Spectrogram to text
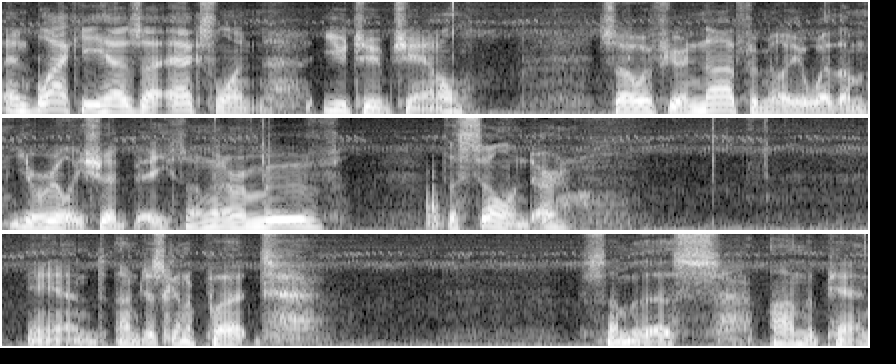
and Blackie has an excellent YouTube channel. So if you're not familiar with them, you really should be. So I'm going to remove the cylinder. And I'm just going to put some of this on the pin.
